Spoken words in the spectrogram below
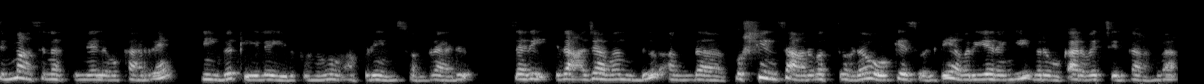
சிம்மாசனத்து மேல உட்கார்றேன். நீங்க கீழே இருக்கணும் அப்படின்னு சொல்றாரு. சரி ராஜா வந்து அந்த கொஷின்ஸ் ஆர்வத்தோட ஓகே சொல்லிட்டு அவர் இறங்கி இவரை உட்கார வச்சிருக்காங்க.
